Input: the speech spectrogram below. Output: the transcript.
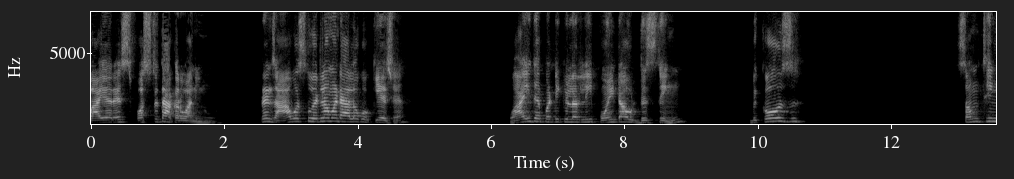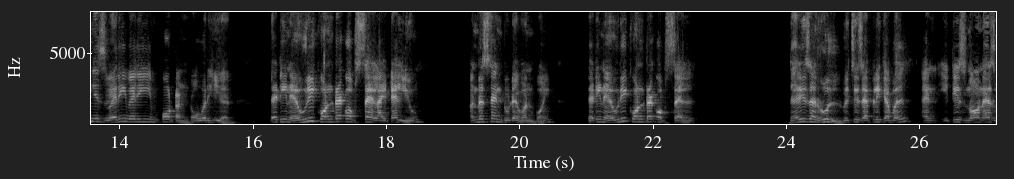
બાયરે સ્પષ્ટતા કરવાની નું ફ્રેન્ડ્સ આ વસ્તુ એટલા માટે આ લોકો કહે છે why they particularly point out this thing because something is very very important over here that in every contract of sale i tell you understand today one point that in every contract of sale there is a rule which is applicable and it is known as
